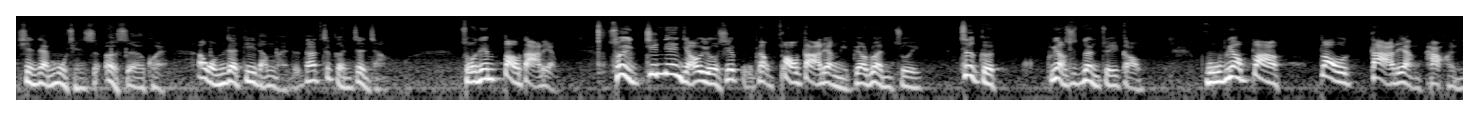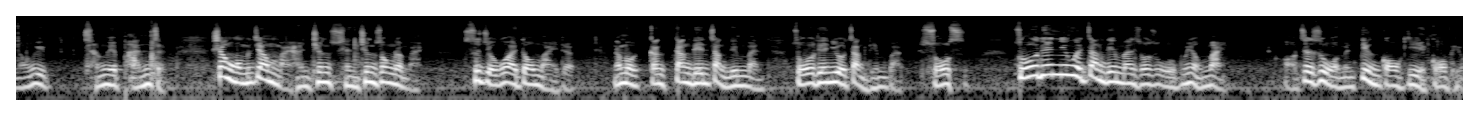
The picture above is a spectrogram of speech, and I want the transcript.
现在目前是二十二块，啊，我们在低档买的，但这个很正常。昨天爆大量，所以今天假如有些股票爆大量，你不要乱追，这个不要是乱追高。股票爆爆大量，它很容易成为盘整。像我们这样买，很轻很轻松的买，十九块都买的。那么刚当天涨停板，昨天又涨停板锁死。昨天因为涨停板锁死，我没有卖。哦，这是我们定高基的股票。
